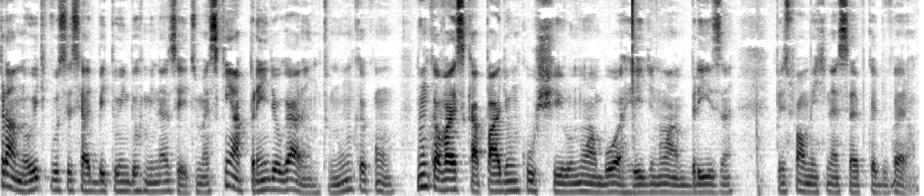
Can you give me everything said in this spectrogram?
para noite que você se habitua em dormir nas redes, mas quem aprende, eu garanto, nunca, com, nunca vai escapar de um cochilo numa boa rede, numa brisa, principalmente nessa época do verão.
